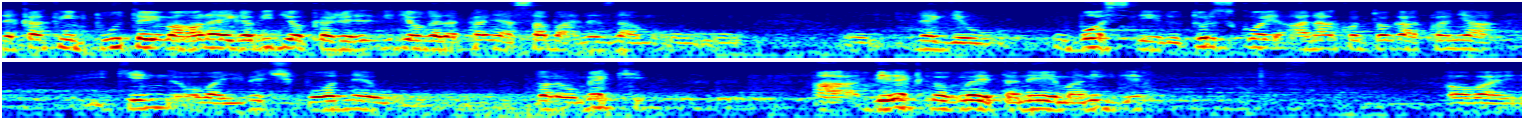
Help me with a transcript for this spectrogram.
Nekakvim putevima, onaj ga vidio, kaže, vidio ga da klanja sabah, ne znam, u, u, u negdje u, u Bosni ili u Turskoj, a nakon toga klanja i kin, ovaj, već podne u, dole u Meki, a direktnog leta nema nigdje. Ovaj,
